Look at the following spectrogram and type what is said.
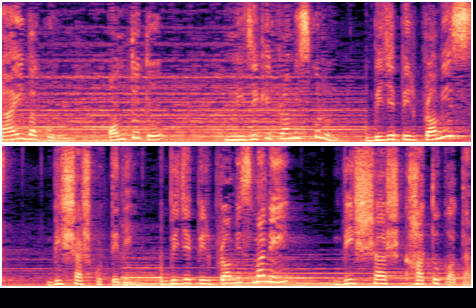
নাই বা করুন অন্তত নিজেকে প্রমিস করুন বিজেপির প্রমিস বিশ্বাস করতে নেই বিজেপির প্রমিস মানেই বিশ্বাসঘাতকতা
